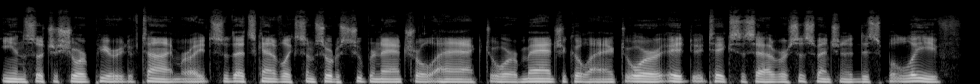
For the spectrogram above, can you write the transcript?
in such a short period of time, right? So that's kind of like some sort of supernatural act or magical act, or it, it takes us out of our suspension of disbelief.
